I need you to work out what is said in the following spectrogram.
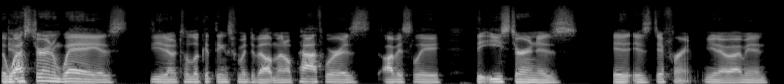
The yeah. Western way is, you know, to look at things from a developmental path, whereas obviously the Eastern is, is is, different. You know, I mean,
